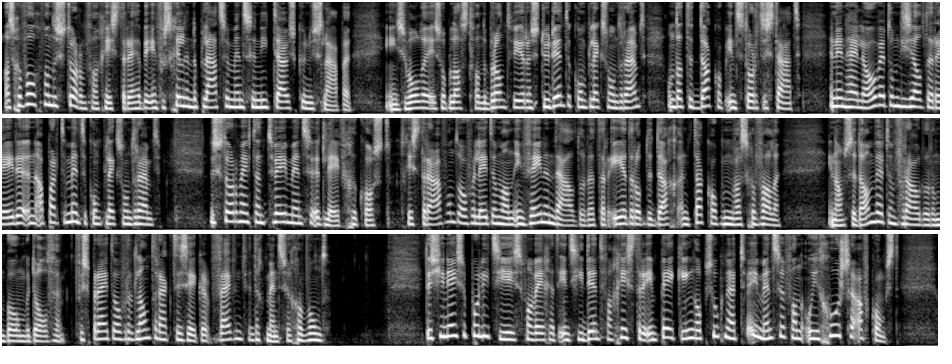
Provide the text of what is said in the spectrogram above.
Als gevolg van de storm van gisteren hebben in verschillende plaatsen mensen niet thuis kunnen slapen. In Zwolle is op last van de brandweer een studentencomplex ontruimd omdat het dak op instorten staat. En in Heilo werd om diezelfde reden een appartementencomplex ontruimd. De storm heeft aan twee mensen het leven gekost. Gisteravond overleed een man in Venendaal doordat er eerder op de dag een tak op hem was gevallen. In Amsterdam werd een vrouw door een boom bedolven. Verspreid over het land raakten zeker 25 mensen gewond. De Chinese politie is vanwege het incident van gisteren in Peking... op zoek naar twee mensen van Oeigoerse afkomst.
